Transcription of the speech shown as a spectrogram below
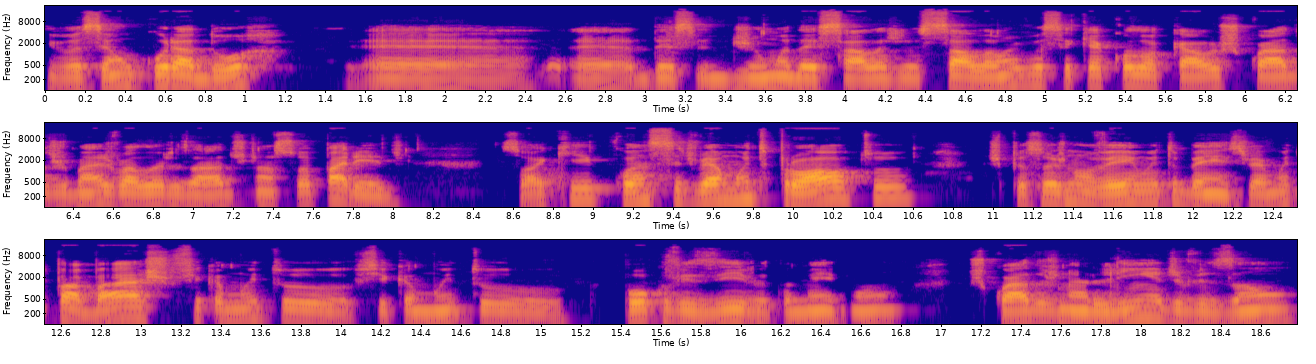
E você é um curador é, é, desse, de uma das salas desse salão e você quer colocar os quadros mais valorizados na sua parede. Só que quando você estiver muito pro alto, as pessoas não veem muito bem. Se estiver muito para baixo, fica muito, fica muito pouco visível também. Então, os quadros na linha de visão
